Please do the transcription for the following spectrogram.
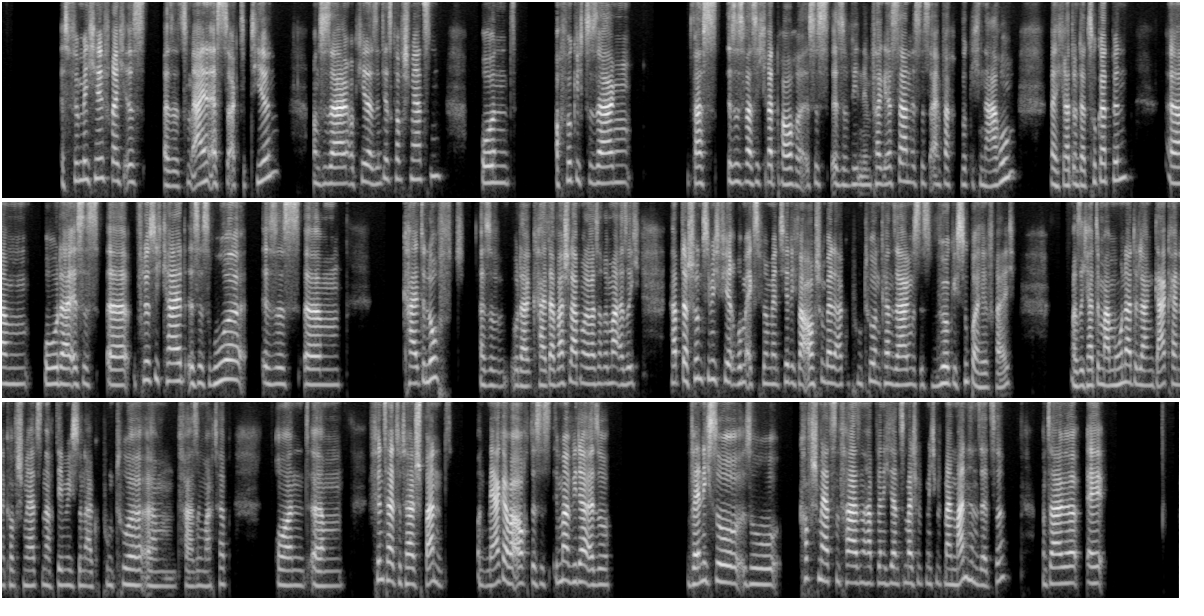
es für mich hilfreich ist, also zum einen erst zu akzeptieren und zu sagen, okay, da sind jetzt Kopfschmerzen und auch wirklich zu sagen, was ist es, was ich gerade brauche? Ist es, also wie in dem Fall gestern, ist es einfach wirklich Nahrung, weil ich gerade unterzuckert bin? Ähm, oder ist es äh, Flüssigkeit? Ist es Ruhe? Ist es ähm, kalte Luft? Also, oder kalter Waschlappen oder was auch immer. Also ich habe da schon ziemlich viel rumexperimentiert. Ich war auch schon bei der Akupunktur und kann sagen, das ist wirklich super hilfreich. Also ich hatte mal monatelang gar keine Kopfschmerzen, nachdem ich so eine Akupunkturphase ähm, gemacht habe. Und ähm, finde es halt total spannend und merke aber auch, dass es immer wieder, also wenn ich so, so Kopfschmerzenphasen habe, wenn ich dann zum Beispiel mich mit meinem Mann hinsetze und sage, ey,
